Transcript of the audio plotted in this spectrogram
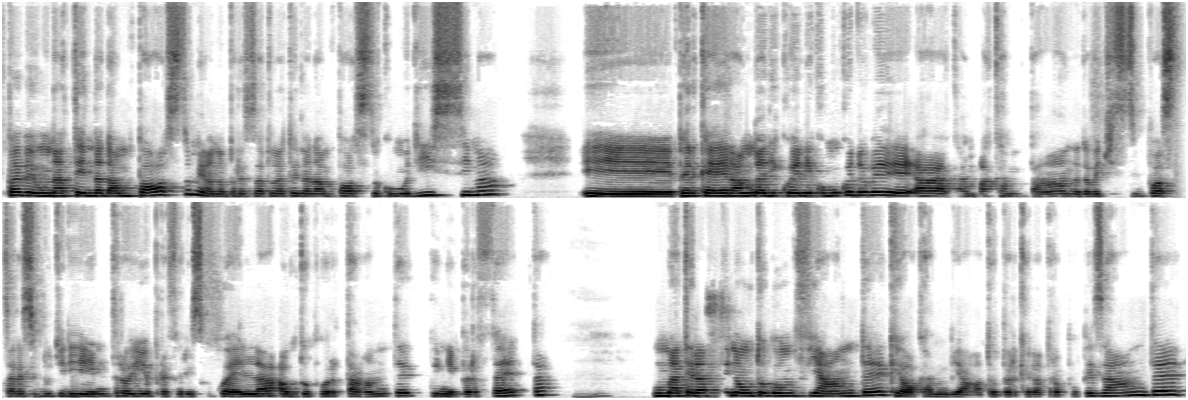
Poi avevo una tenda da un posto, mi hanno prestato una tenda da un posto comodissima e perché era una di quelle comunque dove a, a, campana, dove ci si può stare seduti dentro, io preferisco quella autoportante, quindi perfetta. Mm. Un materassino autogonfiante che ho cambiato perché era troppo pesante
